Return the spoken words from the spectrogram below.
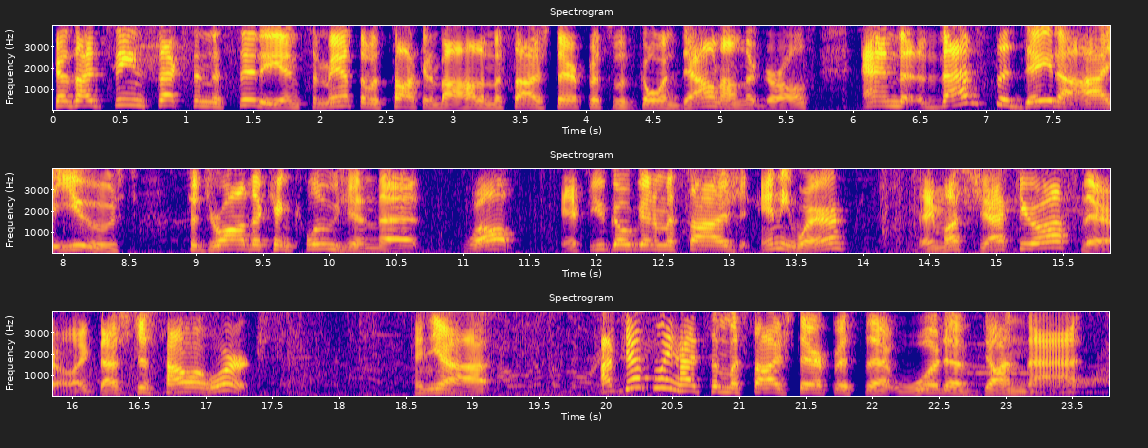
Because I'd seen Sex in the City, and Samantha was talking about how the massage therapist was going down on the girls. And that's the data I used to draw the conclusion that, well, if you go get a massage anywhere, they must jack you off there. Like, that's just how it works. And yeah, I've definitely had some massage therapists that would have done that.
